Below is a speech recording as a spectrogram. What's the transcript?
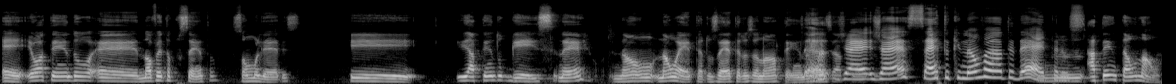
É, eu atendo é, 90% são mulheres e, e atendo gays, né? Não, não héteros. Héteros eu não atendo. eu já, é, atendo. já é certo que não vai atender héteros. Hum, até então, não.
